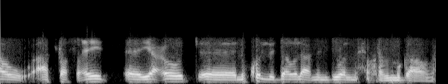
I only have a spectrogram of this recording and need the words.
أو التصعيد يعود لكل دولة من دول محور المقاومة.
